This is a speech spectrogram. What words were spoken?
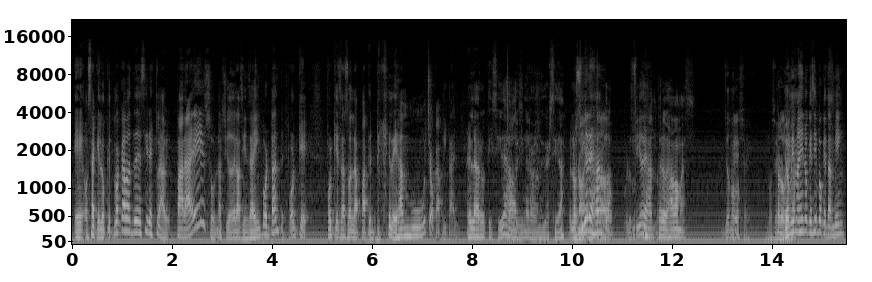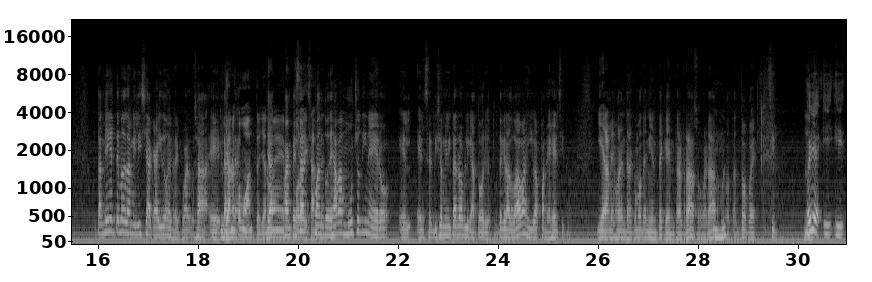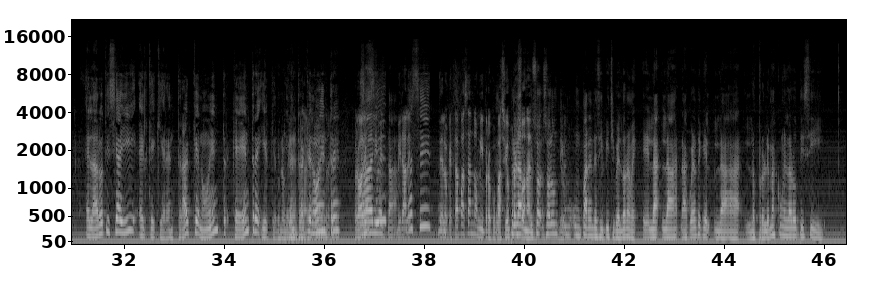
Eh, o sea que lo que tú acabas de decir es clave. Para eso la ciudad de la ciencia es importante. ¿Por qué? Porque esas son las patentes que dejan mucho capital. El Arotici dejaba dinero a la universidad. Lo Bueno, sigue entrada. dejando. Lo sigue dejando. Pero dejaba más. Yo no Sí. lo sé. no sé. Pero Yo me imagino que sí, porque también, también el tema de la milicia ha caído en el recuerdo. O sea, eh, la- ya no es como antes, ya, ya, no es para empezar, cuando dejaban mucho dinero, el, el servicio militar era obligatorio. Tú te graduabas y ibas para el ejército. Y era mejor entrar como teniente que entrar raso, ¿verdad? Por lo tanto, pues, Mm. Oye, y, y el aro dice allí, el que quiera entrar, que no entre, que entre, y el que no, quiera entrar, que no entre. Pero de libertad. mira, de lo que está pasando, mi preocupación Pero la- personal. so- solo un, paréntesis, Pichi, perdóname. Eh, la, la, la- acuérdate que la, los problemas con el ROTC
